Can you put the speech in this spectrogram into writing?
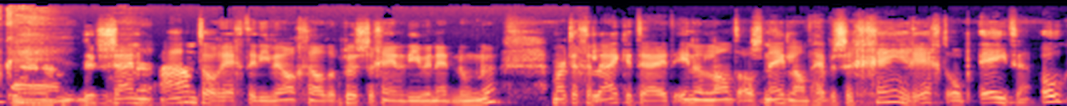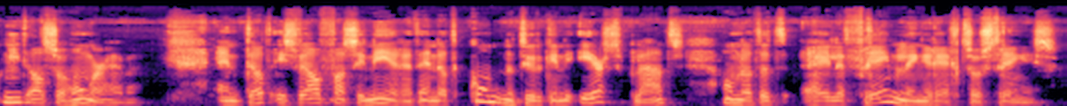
Okay. Uh, dus er zijn een aantal rechten die wel gelden, plus degene die we net noemden. Maar tegelijkertijd, in een land als Nederland hebben ze geen recht op eten. Ook niet als ze honger hebben. En dat is wel fascinerend. En dat komt natuurlijk in de eerste plaats omdat het hele vreemdelingenrecht zo streng is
